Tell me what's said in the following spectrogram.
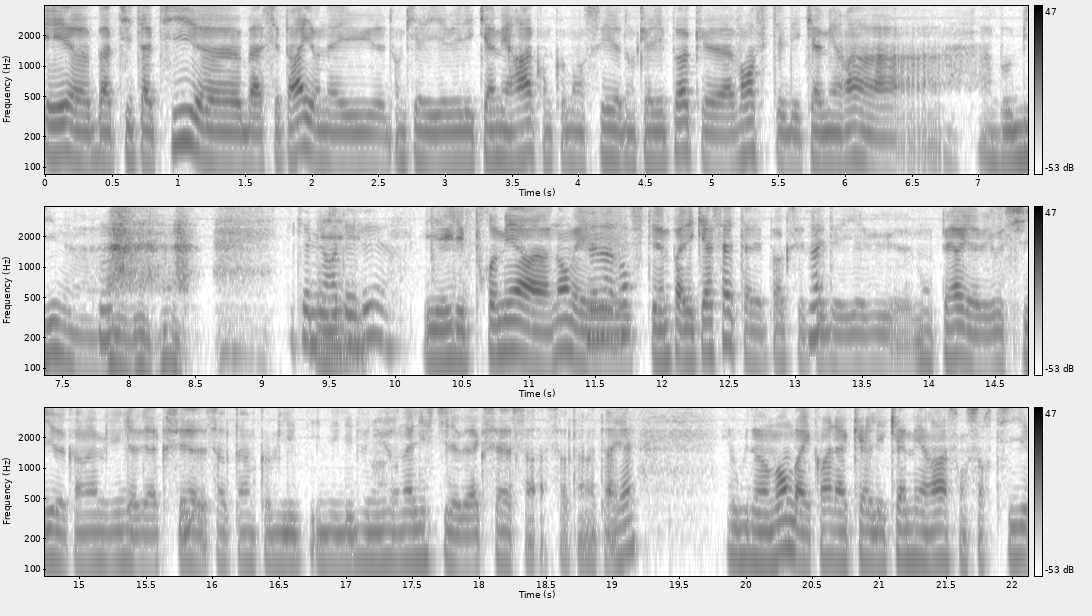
Et bah, petit à petit, bah, c'est pareil, on a eu donc il y avait les caméras qui ont commencé. Donc à l'époque, avant c'était des caméras à, bobine. Mmh. Les caméras TV. Il y a eu les premières. Non, mais c'était même pas des cassettes à l'époque. C'était il y a eu, mon père, il avait aussi quand même, il avait accès à certains, comme il est, il est devenu journaliste, il avait accès à, certains matériels. Et au bout d'un moment, bah, quand les caméras sont sorties,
